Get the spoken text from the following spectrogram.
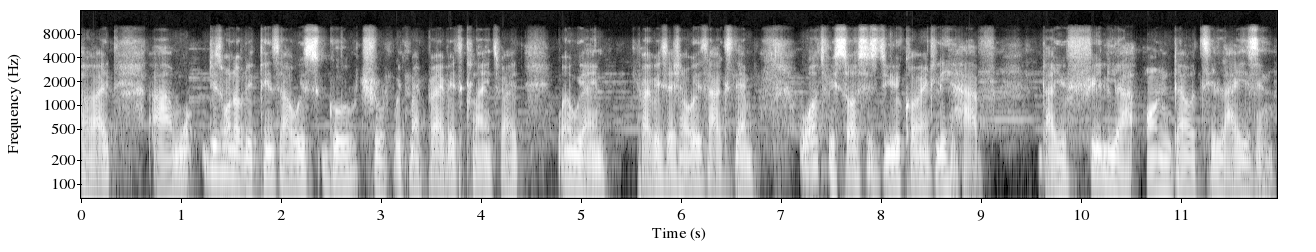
all right? Um, this is one of the things i always go through with my private clients right? When we are in private session I always ask them what resources do you currently have that you feel you are underutilizing.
